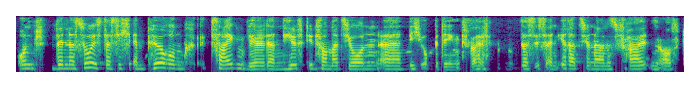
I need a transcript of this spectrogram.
und wenn das so ist, dass ich Empörung zeigen will, dann hilft Information äh, nicht unbedingt, weil das ist ein irrationales Verhalten oft.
